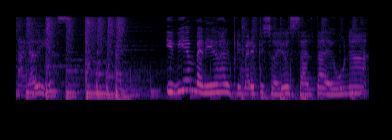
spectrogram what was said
Magadías. Y bienvenidos al primer episodio de Salta de Una.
